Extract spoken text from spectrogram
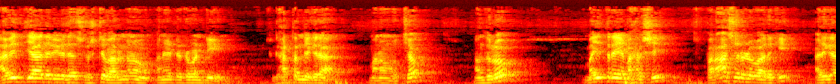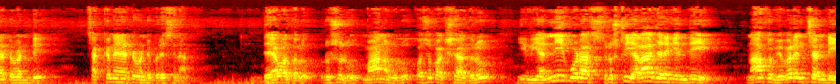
అవిద్యాది వివిధ సృష్టి వర్ణనం అనేటటువంటి ఘట్టం దగ్గర మనం వచ్చాం. అందులో మైత్రేయ మహర్షి పరాశరుడు వారికి అడిగినటువంటి చక్కనైనటువంటి ప్రశ్న. దేవతలు ఋషులు మానవులు పశుపక్షాదులు ఇవి అన్నీ కూడా సృష్టి ఎలా జరిగింది? నాకు వివరించండి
